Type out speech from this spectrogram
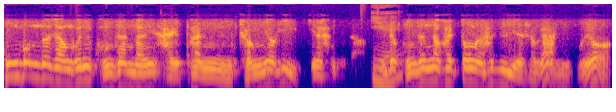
홍범도 장군이 공산당에 가입한 경력이 있긴 합니다. 예. 근데 공산당 활동을 하기 위해서가 아니고요.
